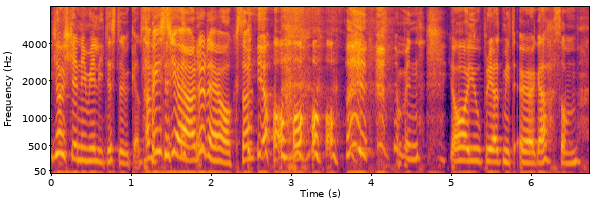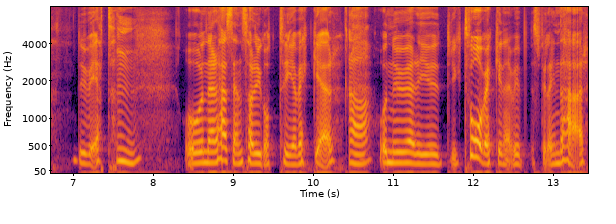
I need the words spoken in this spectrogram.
jag känner mig lite stukad. Ja, visst gör du det också? ja. ja, men jag har ju opererat mitt öga som du vet. Mm. Och när det här sänds har det gått tre veckor. Ja. Och nu är det ju drygt två veckor när vi spelar in det här.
